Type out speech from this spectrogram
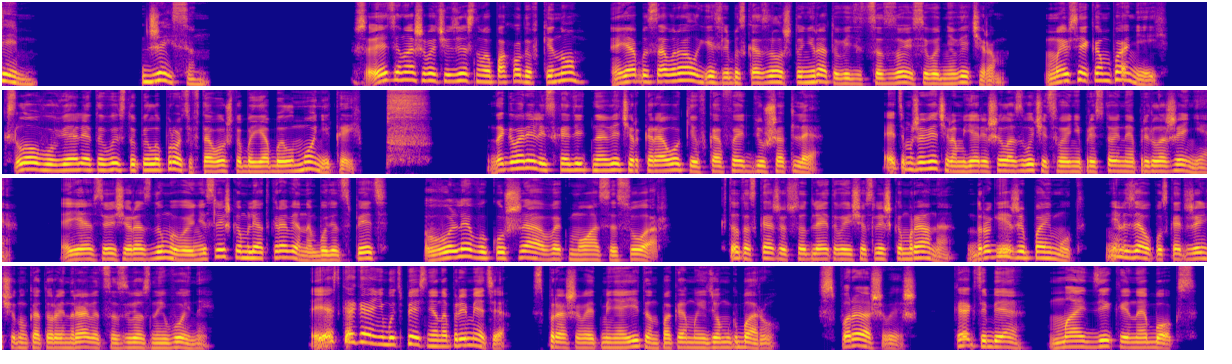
7. Джейсон. В свете нашего чудесного похода в кино я бы соврал, если бы сказал, что не рад увидеться с Зоей сегодня вечером. Мы всей компанией. К слову, Виолетта выступила против того, чтобы я был Моникой. Пф. Договорились сходить на вечер караоке в кафе «Дю Шатле». Этим же вечером я решил озвучить свое непристойное предложение. Я все еще раздумываю, не слишком ли откровенно будет спеть «Вуле-ву куша avec moi ce soir». Кто-то скажет, что для этого еще слишком рано, другие же поймут. Нельзя упускать женщину, которой нравятся «Звездные войны». «Есть какая-нибудь песня на примете?» — спрашивает меня Итан, пока мы идем к бару. «Спрашиваешь, как тебе «My Dick in a Box»?»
